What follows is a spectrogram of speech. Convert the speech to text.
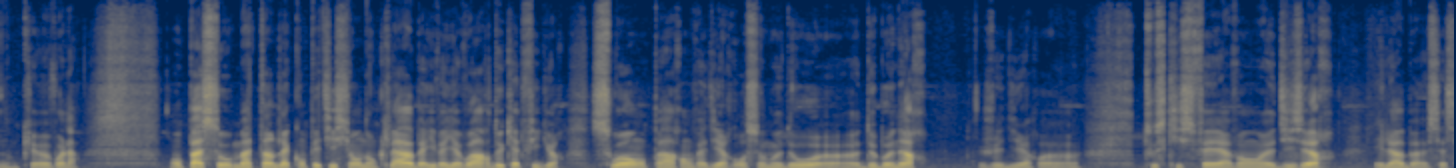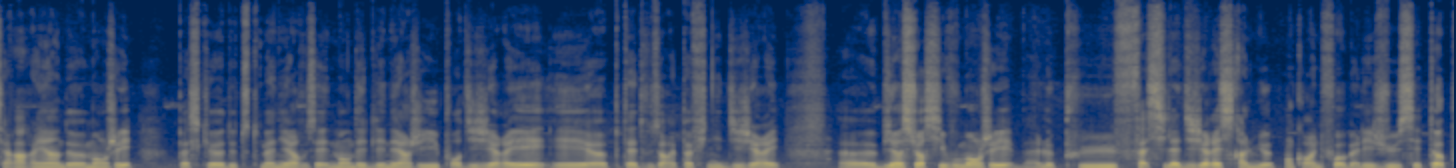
Donc voilà. On passe au matin de la compétition, donc là, bah, il va y avoir deux cas de figure. Soit on part, on va dire grosso modo, de bonne heure, je vais dire tout ce qui se fait avant 10 heures, et là, bah, ça ne sert à rien de manger parce que de toute manière, vous allez demander de l'énergie pour digérer et euh, peut-être vous n'aurez pas fini de digérer. Euh, bien sûr, si vous mangez, bah, le plus facile à digérer sera le mieux. Encore une fois, bah, les jus, c'est top.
